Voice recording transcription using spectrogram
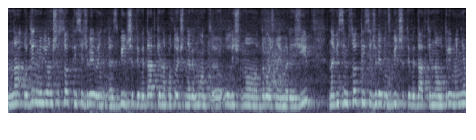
На 1 мільйон 600 тисяч гривень е, збільшити видатки на поточний ремонт е, улично-дорожньої мережі, на 800 тисяч гривень збільшити видатки на утримання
